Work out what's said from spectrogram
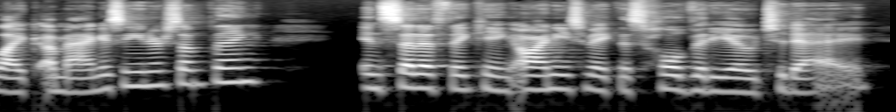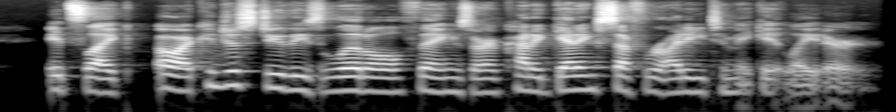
like a magazine or something. Instead of thinking, oh, I need to make this whole video today, it's like, oh, I can just do these little things, or I'm kind of getting stuff ready to make it later.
